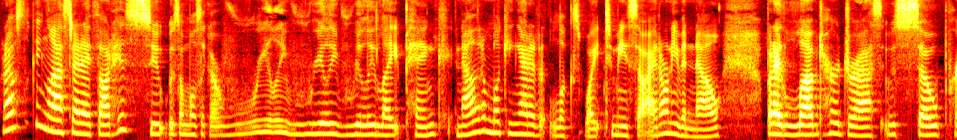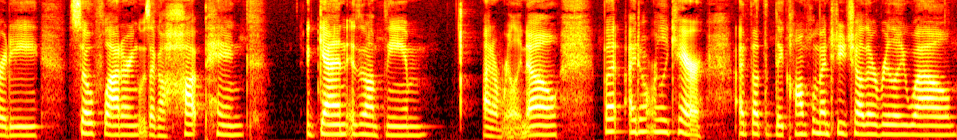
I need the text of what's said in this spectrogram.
When I was looking last night, I thought his suit was almost like a really, really, really light pink. Now that I'm looking at it, it looks white to me, so I don't even know. But I loved her dress. It was so pretty, so flattering. It was like a hot pink. Again, is it on theme? I don't really know, but I don't really care. I thought that they complemented each other really well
